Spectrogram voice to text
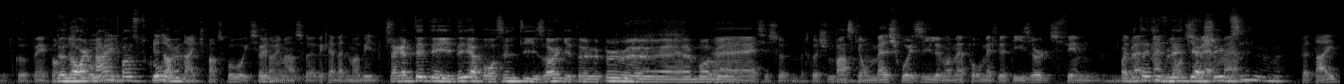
En tout cas, peu importe. The Dark Knight, je pense, tout court. The Dark hein. Knight, je pense pas, oui, c'est carrément ça, avec la Batmobile. Ça aurait peut-être aidé à passer le teaser qui était un peu mauvais. c'est ça. En tout cas, je pense qu'ils ont mal choisi le moment pour mettre le teaser du film. peut-être qu'ils voulaient le cacher aussi. Peut-être.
